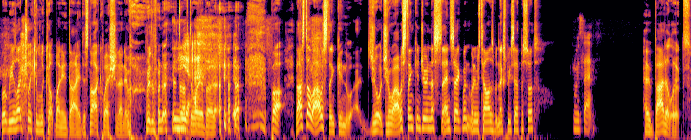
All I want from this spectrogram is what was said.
But we literally can look up when he died. It's not a question anymore. we don't, we don't have to worry about it. but that's not what I was thinking. Do you, know, do you know what I was thinking during this end segment when he was telling us about next week's episode? what was that How bad it looked.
